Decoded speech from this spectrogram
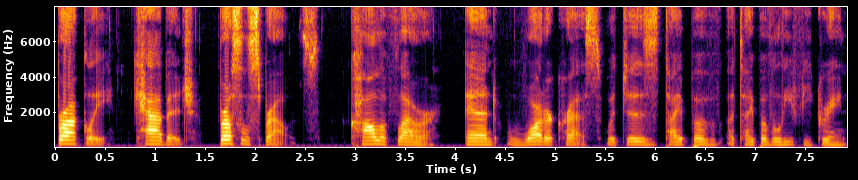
broccoli, cabbage, Brussels sprouts, cauliflower, and watercress, which is type of a type of leafy green.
